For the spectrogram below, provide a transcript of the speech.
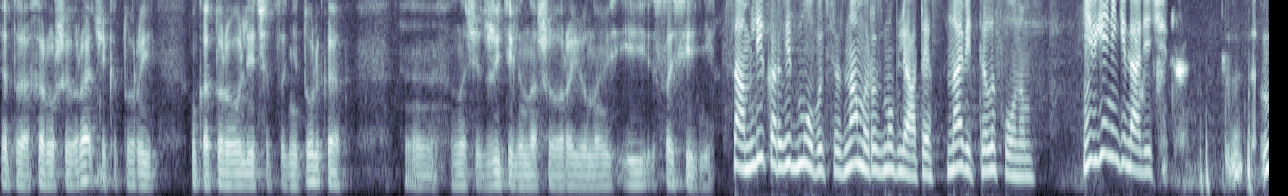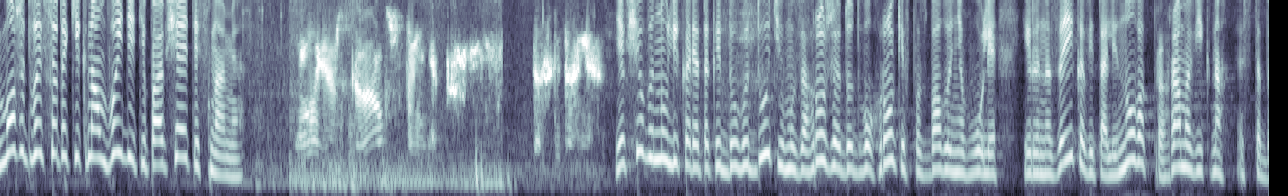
это хороший врач, и который, у которого лечатся не только э, значит, жители нашего района и соседних. Сам лікар відмовився з нами розмовляти, навіть телефоном. Євгеній Геннадійович, може, ви все-таки к нам вийдете і пообщаєтесь з нами? Ну, я же сказал, что нет. До свидания. Якщо вину лікаря таки доведуть, йому загрожує до двох років позбавлення волі. Ірина Заїка, Віталій Новак, програма Вікна СТБ.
